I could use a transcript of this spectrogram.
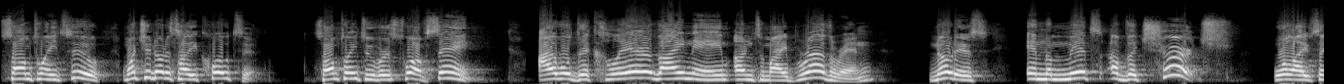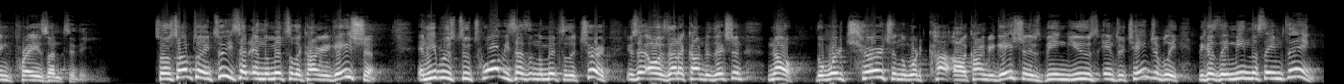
Psalm 22. I want you to notice how he quotes it. Psalm 22, verse 12, saying, I will declare thy name unto my brethren. Notice, in the midst of the church will I sing praise unto thee. So in Psalm 22, he said, in the midst of the congregation. In Hebrews 2.12, he says in the midst of the church. You say, oh, is that a contradiction? No. The word church and the word co- uh, congregation is being used interchangeably because they mean the same thing.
